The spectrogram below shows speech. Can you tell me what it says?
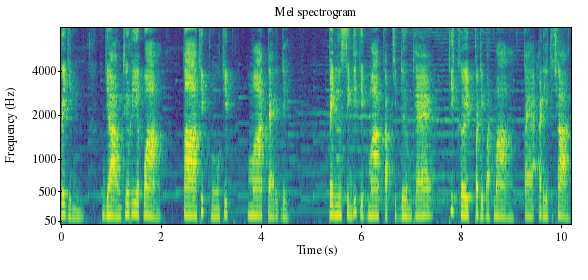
ได้ยิน อย่างที่เรียกว่า ตาทิพหูทิพมาแต่เด็กๆ เป็นสิ่งที่ติดมากับจิตเดิมแท้ที่เคยปฏิบัติมาแต่อดีตชาติ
